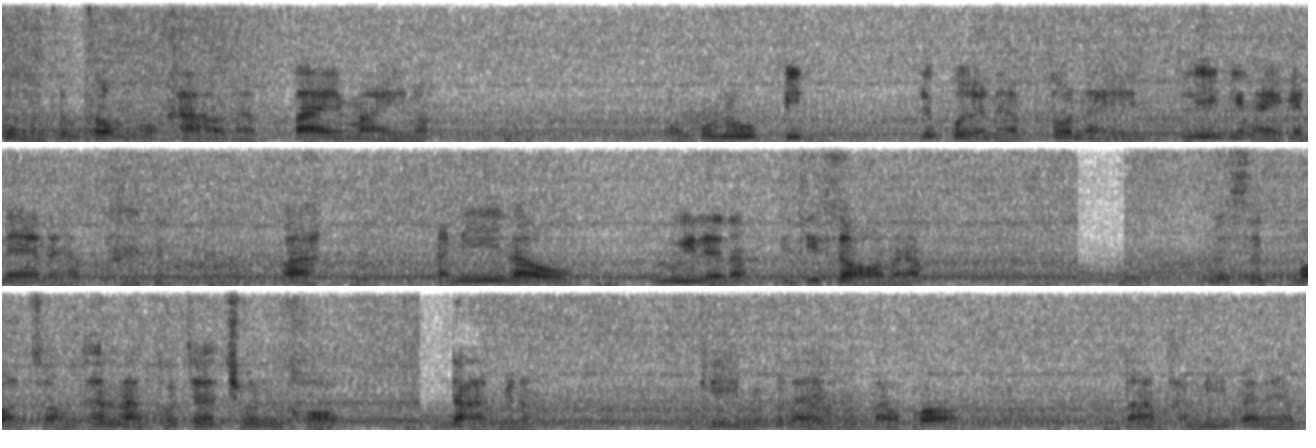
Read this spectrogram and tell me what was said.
กลุ่มส้มๆขาวๆนะครับ ใต้ไม้เนาะผมก็รู้ปิดหรือเปิดนะครับ ตัวไหนเรียกยังไงกันแน่นะครับป่ะอันนี้เราลุยเลยนะอยู่ที่สองนะครับ รู้สึกบอดสองท่านหลังเขาจะชนขอบด่านไปเนาะโอเคไม่เป็นไรเราก็ตามคันนี้ไปนะครับ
